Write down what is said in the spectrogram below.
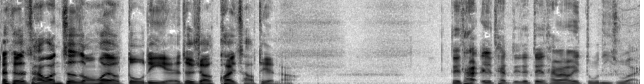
哎、可是台湾这种会有独立耶，就叫快炒店啊。对台，呃台对对对，台湾会独立出来。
